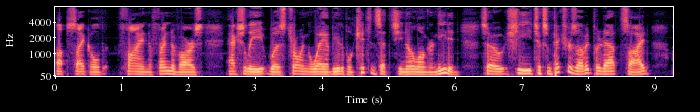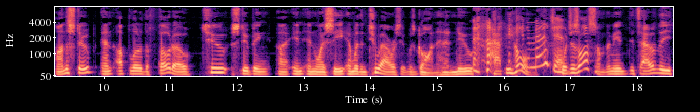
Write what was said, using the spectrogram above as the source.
upcycled find. A friend of ours actually was throwing away a beautiful kitchen set that she no longer needed. So she took some pictures of it, put it outside on the stoop and uploaded the photo to stooping uh, in NYC. And within two hours, it was gone and a new happy home, imagine. which is awesome. I mean, it's out of the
